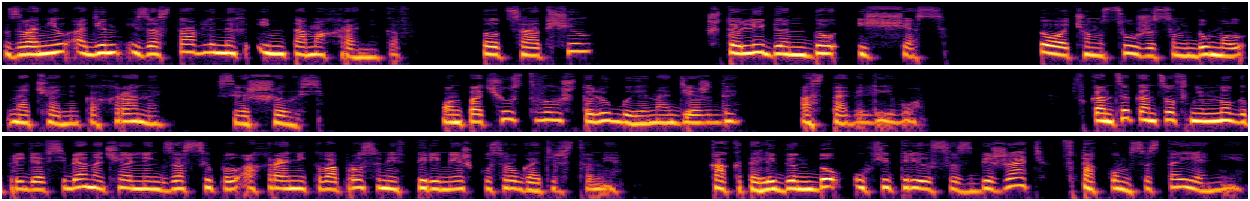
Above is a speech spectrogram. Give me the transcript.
Звонил один из оставленных им там охранников. Тот сообщил, что Ли Бёндо исчез. То, о чем с ужасом думал начальник охраны, свершилось. Он почувствовал, что любые надежды оставили его. В конце концов, немного придя в себя, начальник засыпал охранника вопросами вперемешку с ругательствами. Как это Лебендо ухитрился сбежать в таком состоянии?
